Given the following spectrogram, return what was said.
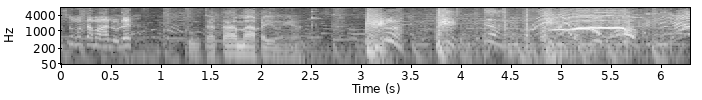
Gusto mo tamaan ulit? Kung tatama kayo ngayon, Ang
